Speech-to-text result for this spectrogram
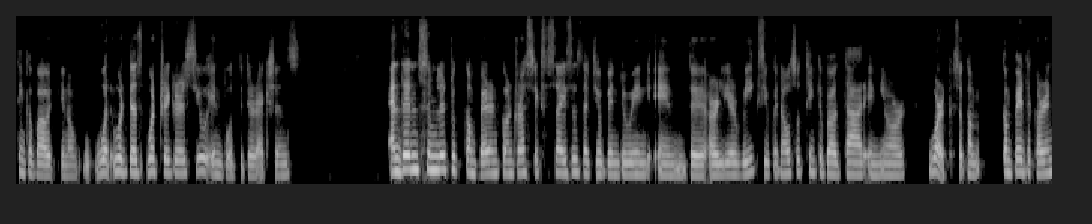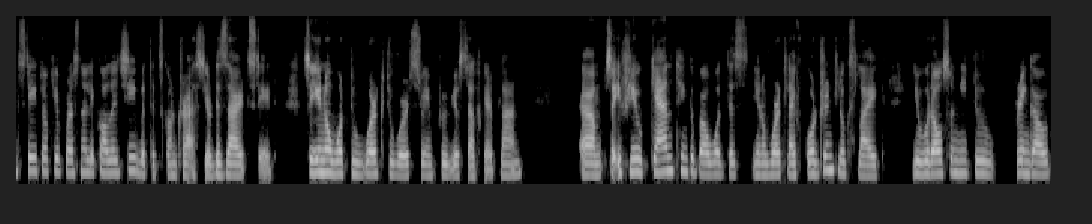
think about, you know, what what does what triggers you in both the directions. And then similar to compare and contrast exercises that you've been doing in the earlier weeks, you can also think about that in your work. So com compare the current state of your personal ecology with its contrast, your desired state. So you know what to work towards to improve your self-care plan. Um, so if you can think about what this you know, work-life quadrant looks like, you would also need to bring out,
